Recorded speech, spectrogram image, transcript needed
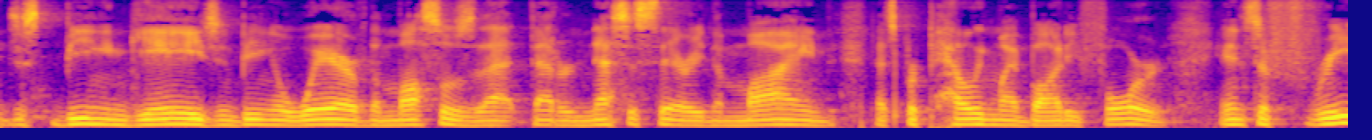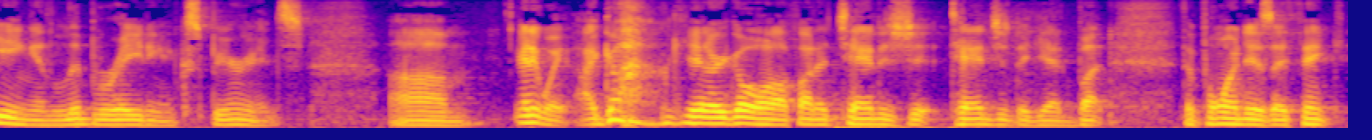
just being engaged and being aware of the muscles that, that are necessary, the mind that's propelling my body forward. And it's a freeing and liberating experience. Um, anyway, I got I go off on a tangent, tangent again, but the point is, I think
